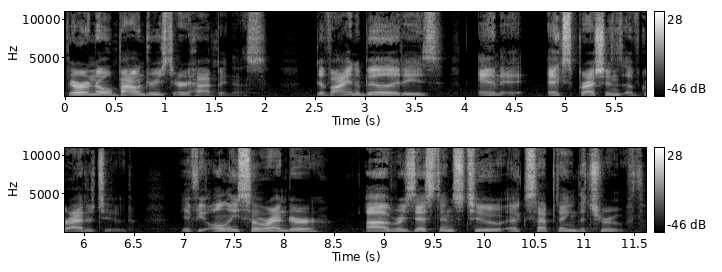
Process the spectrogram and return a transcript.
There are no boundaries to your happiness, divine abilities, and expressions of gratitude. If you only surrender uh, resistance to accepting the truth.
